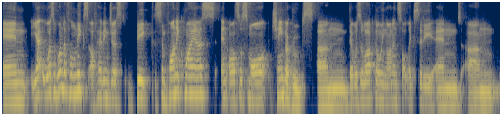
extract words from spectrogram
And yeah, it was a wonderful mix of having just big symphonic choirs and also small chamber groups. Um, there was a lot going on in Salt Lake City, and um,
